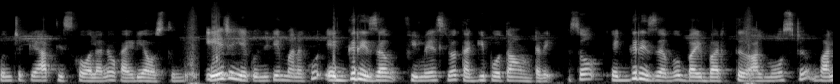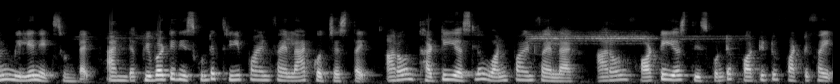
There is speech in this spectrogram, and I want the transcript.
కొంచెం గ్యాప్ తీసుకోవాలని ఒక ఐడియా వస్తుంది. ఏజ్ అయ్యే కొద్దికి మనకు ఎగ్ రిజర్వ్ ఫిమేల్స్లో తగ్గిపోతా ఉంటది. So egg reserve by birth almost one million eggs ఉంటాయి. అండ్ ప్యూబర్టీ తీసుకుంటే త్రీ పాయింట్ ఫైవ్ ల్యాక్ వచ్చేస్తాయి. అరౌండ్ థర్టీ ఇయర్స్లో one point five lakh around forty years తీసుకుంటే forty to forty five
